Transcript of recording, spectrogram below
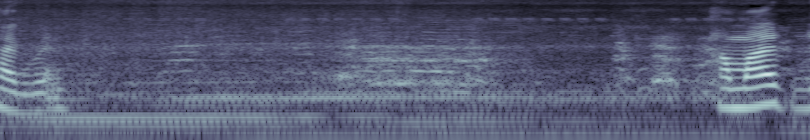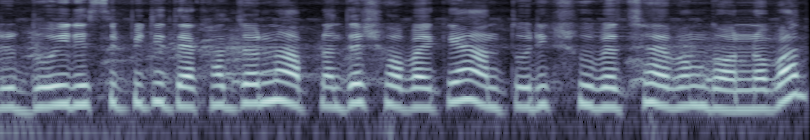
থাকবেন। আমার দই রেসিপিটি দেখার জন্য আপনাদের সবাইকে আন্তরিক শুভেচ্ছা এবং ধন্যবাদ।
